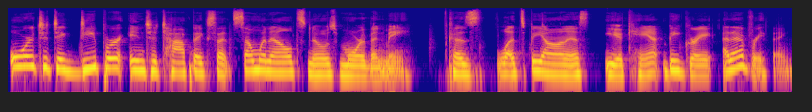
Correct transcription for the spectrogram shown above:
or to dig deeper into topics that someone else knows more than me. Because let's be honest, you can't be great at everything.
